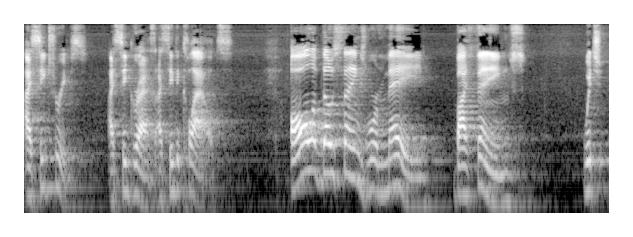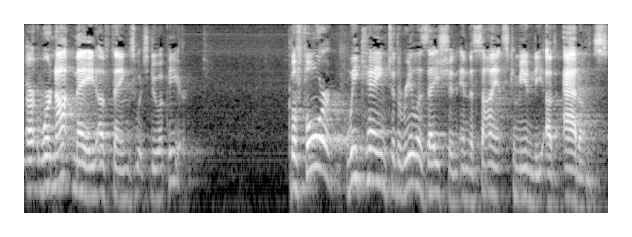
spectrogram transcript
I see trees. I see grass. I see the clouds. All of those things were made by things which are, were not made of things which do appear. Before we came to the realization in the science community of atoms,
